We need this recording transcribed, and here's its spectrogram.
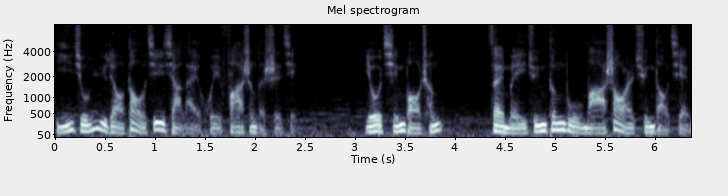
依旧预料到接下来会发生的事情。有情报称，在美军登陆马绍尔群岛前。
